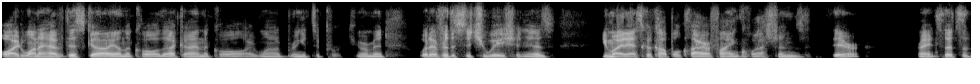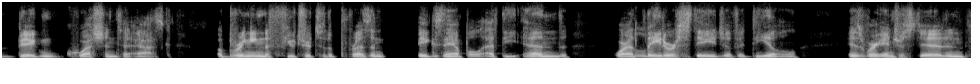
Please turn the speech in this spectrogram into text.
Oh, I'd want to have this guy on the call, that guy on the call. I'd want to bring it to procurement, whatever the situation is. You might ask a couple clarifying questions there right? So that's a big question to ask. A bringing the future to the present example at the end or at later stage of a deal is we're interested and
